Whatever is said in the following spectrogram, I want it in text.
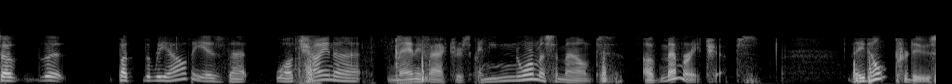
so the, but the reality is that while China manufactures an enormous amount of memory chips, they don't produce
